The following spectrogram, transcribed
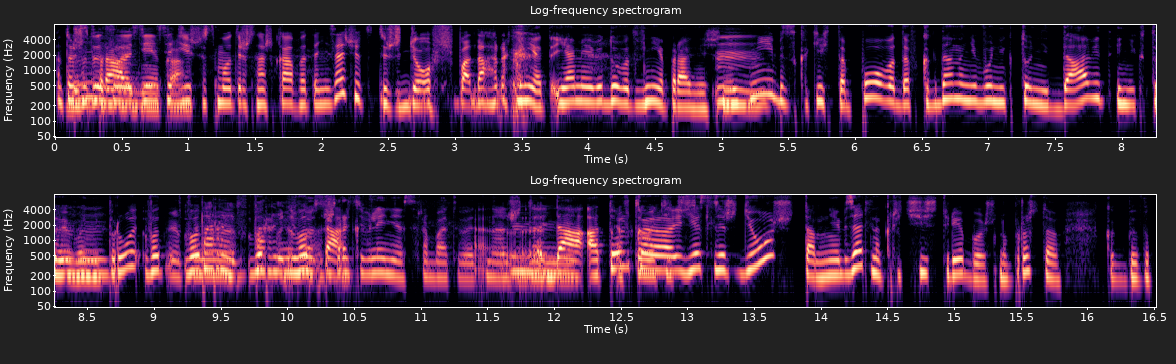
А то, что ты целый день сидишь и смотришь на шкаф, это не значит, что ты ждешь подарок. Нет, я имею в виду вот вне праздничные М. дни, без каких-то поводов, когда на него никто не давит и никто его не просит. Вот, Я вот, порыв, вот- порыв. Вот так. сопротивление срабатывает на Э, ожидание. Да, а только если ждешь, там не обязательно кричишь, требуешь, ну просто как бы вот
